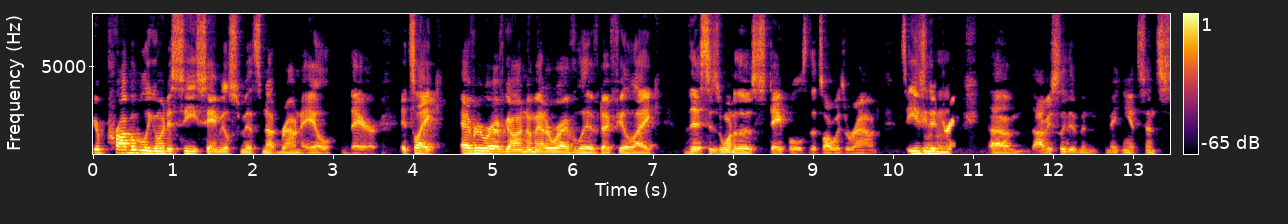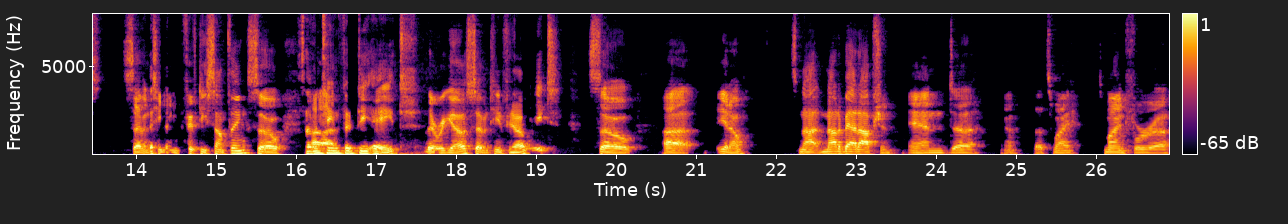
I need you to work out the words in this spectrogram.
you're probably going to see Samuel Smith's Nut Brown Ale there. It's like everywhere I've gone, no matter where I've lived, I feel like this is one of those staples that's always around. It's easy to Mhm. drink. Um, obviously, they've been making it since 1750 something. So 1758. there we go, 1758. So, uh, you know, it's not not a bad option, and uh, yeah, that's my it's mine for uh,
